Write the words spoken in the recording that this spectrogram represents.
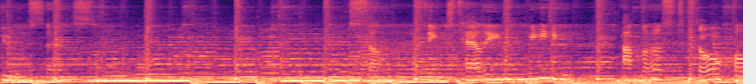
chooses. Something's telling me I must go home.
